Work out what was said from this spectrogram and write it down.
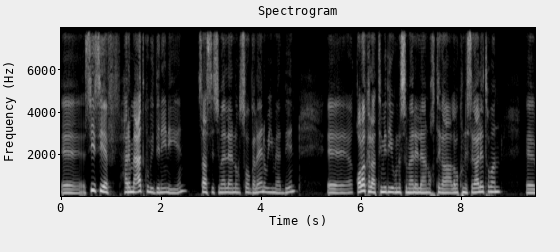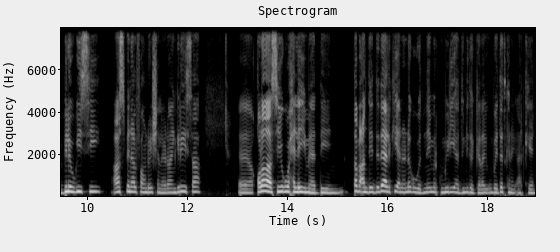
c c f harimacad kumay danaynayeen saasay somalilan soo galeen u yimaadeen. Qolo kalaa timid iyaguna somalilan waqtiga bilowgiisii aspinal foundation la yidhaha ingiriisa. Qoladaas iyagu waxay la yimaadeen. Dabcan dee dadaalkii aan anagu wadnay markuu miidiyaha dunida galay unbay dadkan arkeen.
